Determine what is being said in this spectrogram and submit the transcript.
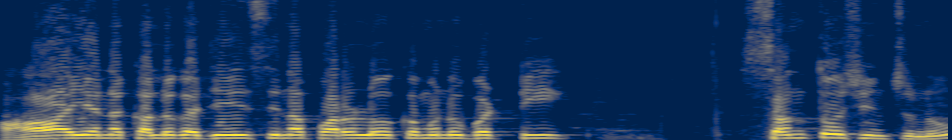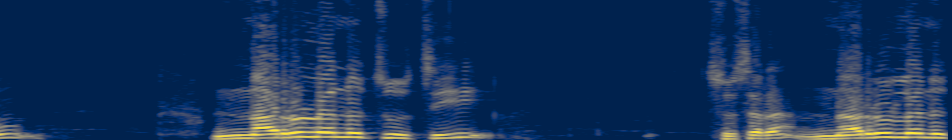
ఆయన కలుగజేసిన పరలోకమును బట్టి సంతోషించును నరులను చూచి చూసారా? నరులను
